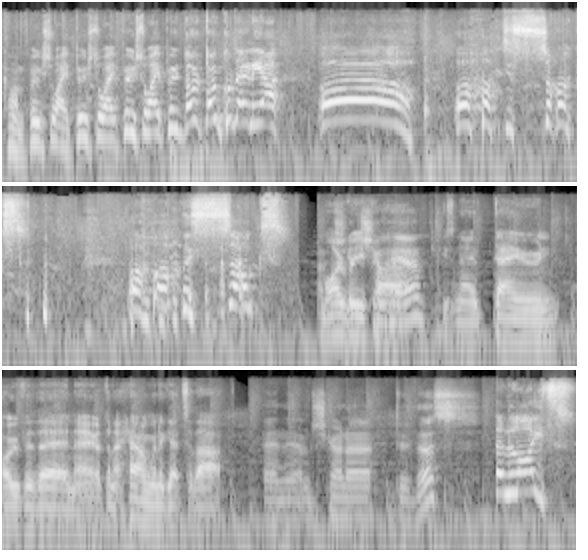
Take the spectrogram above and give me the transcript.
come on, boost away, boost away, boost away, boost. Don't, don't come down here. Oh, oh, this sucks. oh, this sucks. My Reaper is now down over there now. I don't know how I'm going to get to that. And then I'm just gonna do this. The light!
